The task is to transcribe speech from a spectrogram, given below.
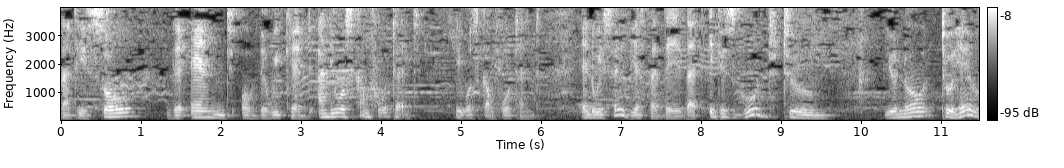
that he saw the end of the wicked and he was comforted. He was comforted. And we said yesterday that it is good to, you know, to have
